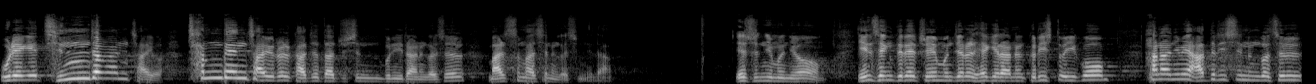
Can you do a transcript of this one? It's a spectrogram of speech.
우리에게 진정한 자유, 참된 자유를 가져다 주신 분이라는 것을 말씀하시는 것입니다. 예수님은요, 인생들의 죄 문제를 해결하는 그리스도이고 하나님의 아들이시는 것을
